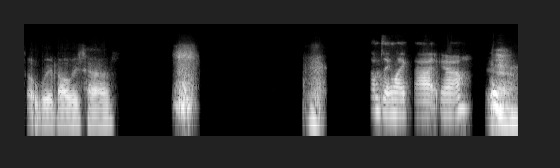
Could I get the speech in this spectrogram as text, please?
so we'd always have Something like that. Yeah. yeah.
